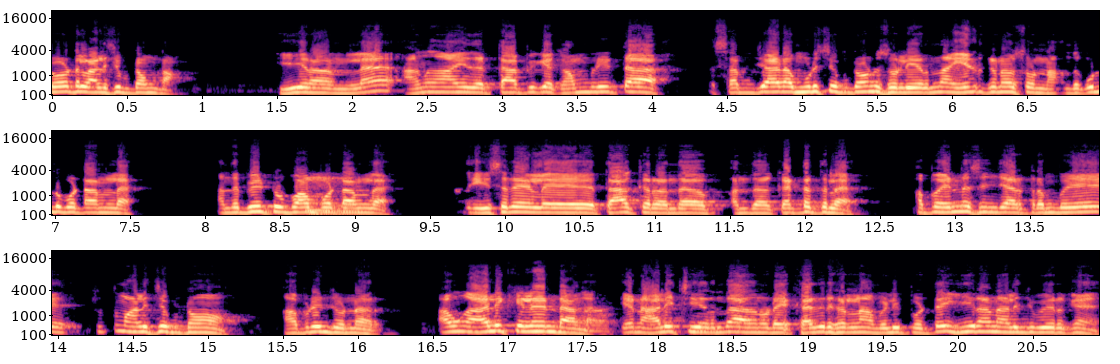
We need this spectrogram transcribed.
டோட்டல் அழிச்சு விட்டோம்டான் ஈரான்ல அணு ஆயுத டாபிக்கை கம்ப்ளீட்டா சப்ஜாடா முடிச்சு விட்டோம்னு சொல்லியிருந்தான் ஏற்கனவே சொன்னான். அந்த குண்டு போட்டான்ல அந்த பி டூ பாம்பு. போட்டான்ல அந்த இஸ்ரேல் தாக்குற அந்த அந்த கட்டத்துல அப்ப என்ன செஞ்சார் ட்ரம்ப்? சுத்தமா அழிச்சு விட்டோம் அப்படின்னு சொன்னார். அவங்க அழிக்கலேன்டாங்க ஆ. ஏன்னா அழிச்சு இருந்தா அதனுடைய கதிர்கள்லாம் வெளிப்பட்டு ஈரான் அழிஞ்சு போயிருக்கேன்.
